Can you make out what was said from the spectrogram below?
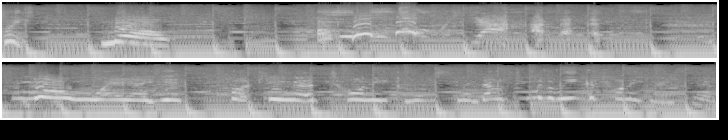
Please. No. Oh, yes. No way I get fucking a Tony Griezmann. That was team of the week a Tony Griezmann.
